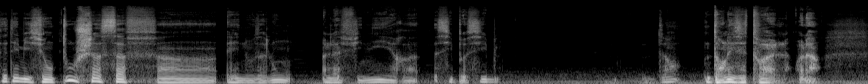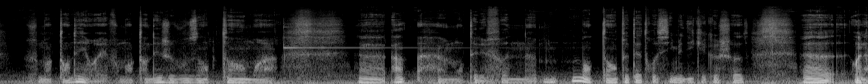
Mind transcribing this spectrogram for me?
Cette émission touche à sa fin et nous allons la finir, si possible, dans, dans les étoiles. Voilà. Vous m'entendez? Ouais, vous m'entendez, je vous entends, moi. Euh, ah, mon téléphone m'entend peut-être aussi, me dit quelque chose. Euh, voilà,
